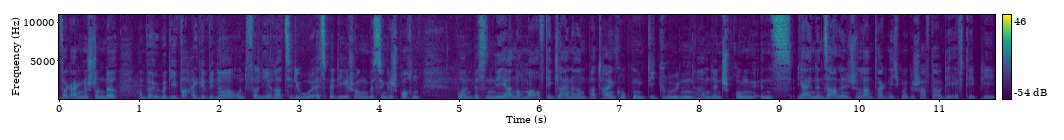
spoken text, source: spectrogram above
Vergangene Stunde haben wir über die Wahlgewinner und Verlierer CDU, SPD schon ein bisschen gesprochen. Wollen ein bisschen näher nochmal auf die kleineren Parteien gucken. Die Grünen haben den Sprung ins, ja, in den saarländischen Landtag nicht mehr geschafft, aber die FDP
